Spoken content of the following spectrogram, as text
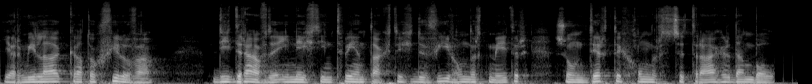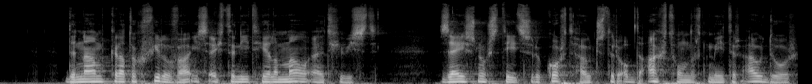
Jarmila Kratochvilova. Die draafde in 1982 de 400 meter zo'n 30 honderdste trager dan Bol. De naam Kratochvilova is echter niet helemaal uitgewist. Zij is nog steeds recordhoudster op de 800 meter outdoor.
